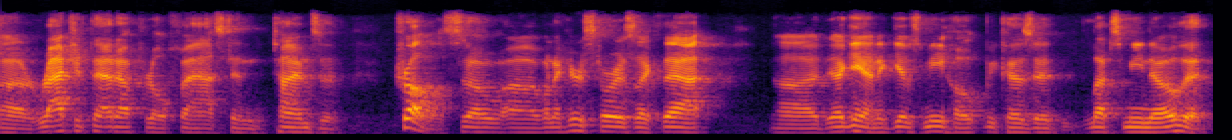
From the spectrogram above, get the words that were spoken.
uh, ratchet that up real fast in times of trouble. So uh, when I hear stories like that, uh, again, it gives me hope because it lets me know that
